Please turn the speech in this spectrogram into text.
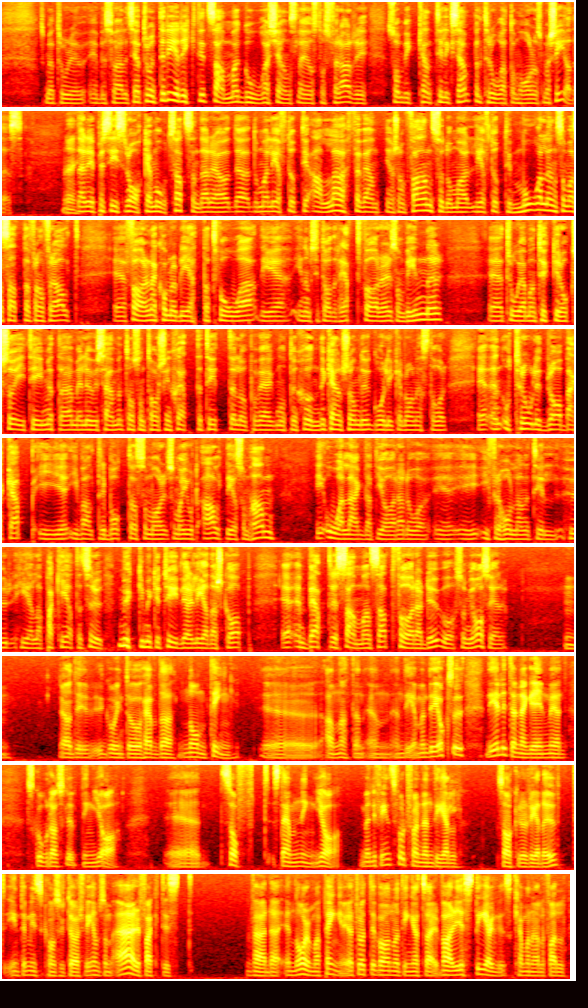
som jag tror är, är besvärligt. Så jag tror inte det är riktigt samma goa känsla just hos Ferrari som vi kan till exempel tro att de har hos Mercedes. Nej. Där det är precis raka motsatsen. Där, det, där de har levt upp till alla förväntningar som fanns och de har levt upp till målen som var satta framför allt. Eh, förarna kommer att bli etta, tvåa. Det är inom citat rätt förare som vinner. Eh, tror jag man tycker också i teamet där med Lewis Hamilton som tar sin sjätte titel och på väg mot en sjunde kanske om det går lika bra nästa år. Eh, en otroligt bra backup i, i Valtteri Bottas som har, som har gjort allt det som han är ålagd att göra då eh, i, i förhållande till hur hela paketet ser ut. Mycket, mycket tydligare ledarskap, eh, en bättre sammansatt förarduo som jag ser det. Mm. Ja, det går inte att hävda någonting eh, annat än, än, än, det. Men det är också det är lite den här grejen med skolavslutning, ja. Eh, soft stämning, ja. Men det finns fortfarande en del saker att reda ut, inte minst konstruktörs-VM som är faktiskt värda enorma pengar. Jag tror att det var någonting att så här, varje steg kan man i alla fall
